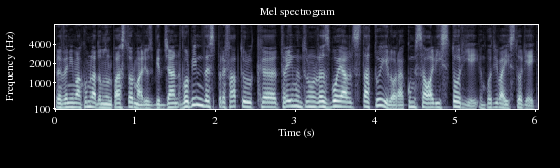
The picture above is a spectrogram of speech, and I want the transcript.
Revenim acum la domnul pastor Marius Birgean. Vorbim despre faptul că trăim într-un război al statuilor, acum sau al istoriei, împotriva istoriei.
